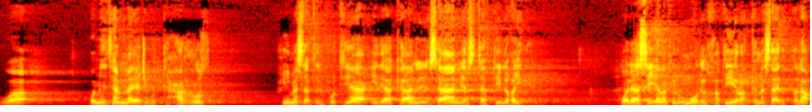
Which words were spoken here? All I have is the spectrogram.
و ومن ثم يجب التحرز في مسألة الفتيا إذا كان الإنسان يستفتي لغيره ولا سيما في الأمور الخطيرة كمسائل الطلاق.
